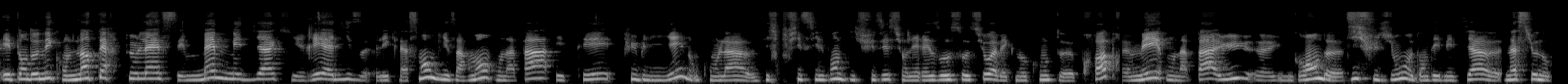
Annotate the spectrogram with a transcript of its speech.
étant donné qu'on interpellait ces mêmes médias qui réalisent les classements, bizarrement, on n'a pas été publié. Donc, on l'a euh, difficilement diffusé sur les réseaux sociaux avec nos comptes euh, propres, mais on n'a pas eu euh, une grande diffusion dans des médias nationaux.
